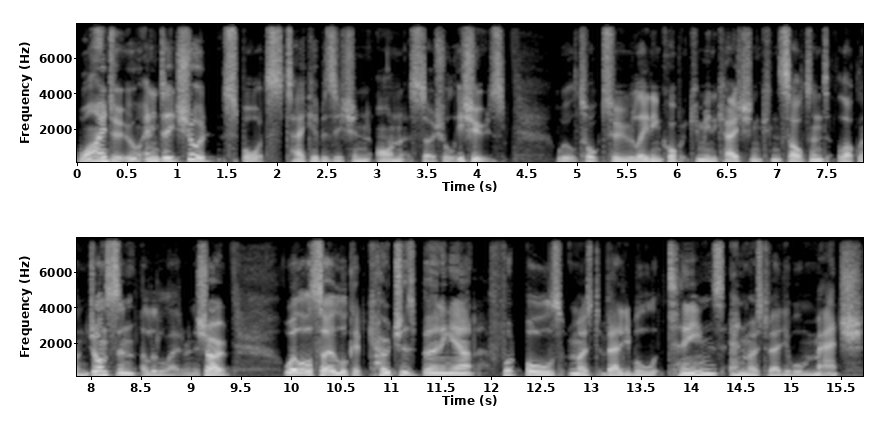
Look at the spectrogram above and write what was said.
Why do, and indeed should, sports take a position on social issues? We'll talk to leading corporate communication consultant Lachlan Johnston a little later in the show. We'll also look at coaches burning out, football's most valuable teams and most valuable match,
